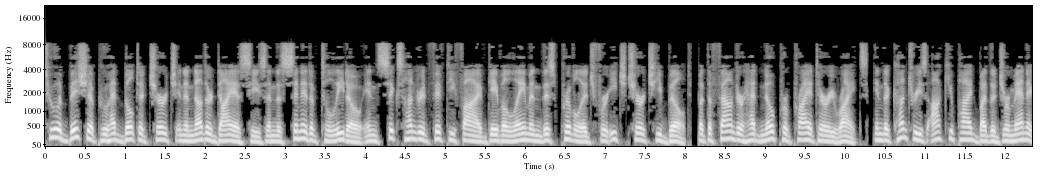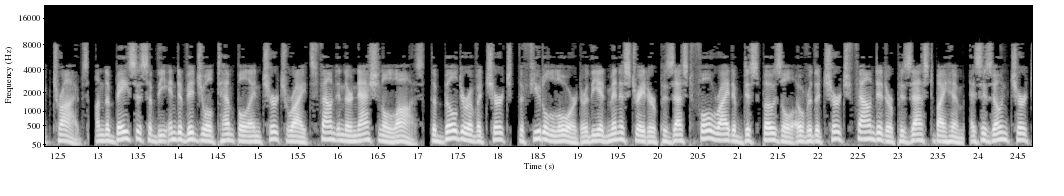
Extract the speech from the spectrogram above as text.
to a bishop who had built a church in another diocese and the Synod of Toledo in 655 gave a layman this privilege for each church he built, but the founder had no proprietary rights. In the countries occupied by the Germanic tribes, on the basis of the individual temple and church rights found in their national laws, the builder of a church, the feudal lord or the administrator possessed full right of disposal over the church founded or possessed by him, as his own church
